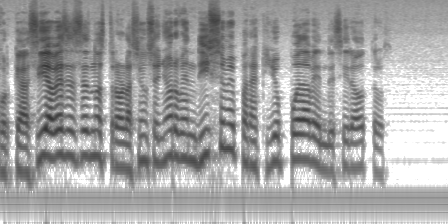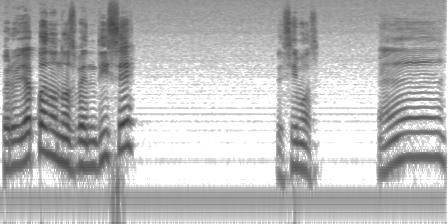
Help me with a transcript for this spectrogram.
porque así a veces es nuestra oración, Señor, bendíceme para que yo pueda bendecir a otros. Pero ya cuando nos bendice, decimos, eh,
